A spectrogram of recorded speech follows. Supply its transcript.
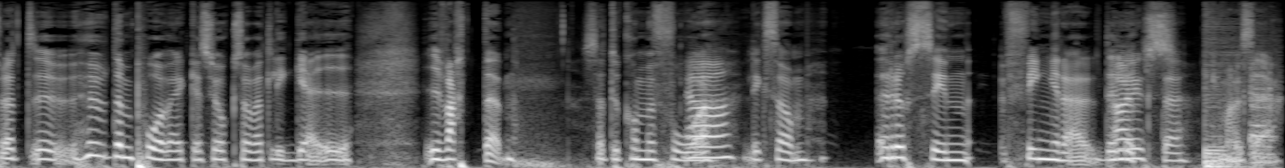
För att eh, huden påverkas ju också av att ligga i, i vatten. Så att du kommer få Ja. liksom russinfingrar Ja, deluxe, det. kan man väl säga.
